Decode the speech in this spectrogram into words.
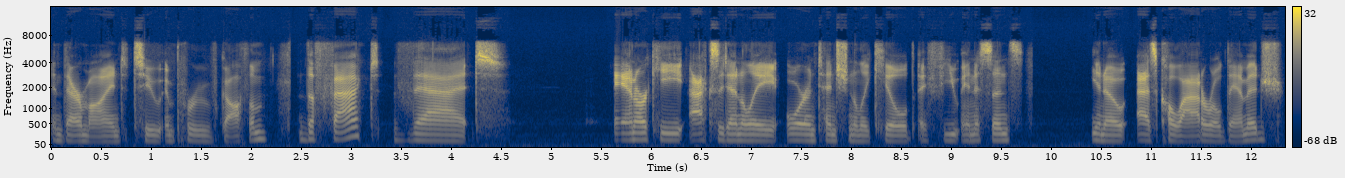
in their mind to improve Gotham. The fact that Anarchy accidentally or intentionally killed a few innocents, you know, as collateral damage,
